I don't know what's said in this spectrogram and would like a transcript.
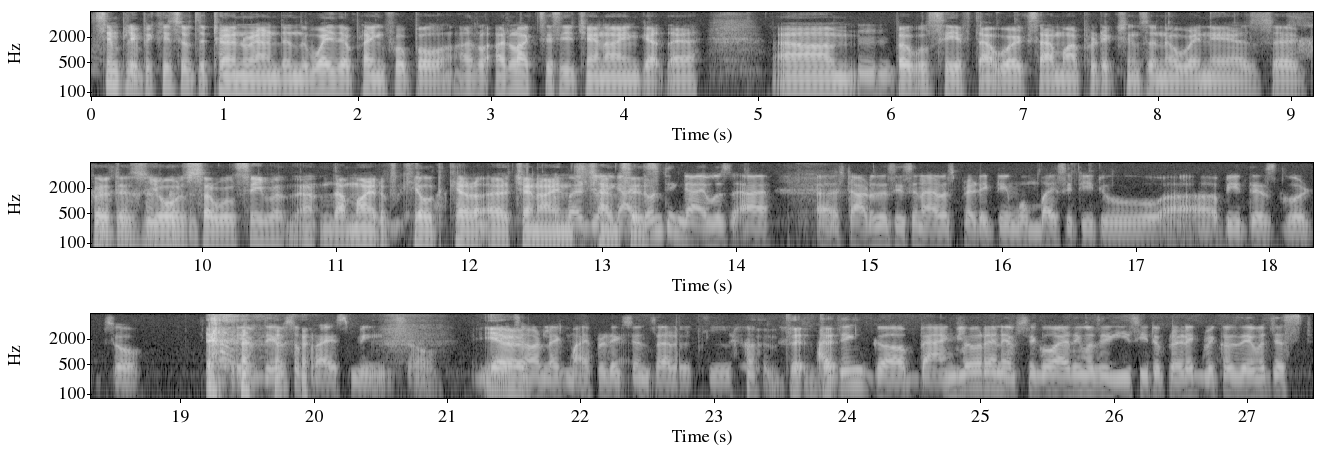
simply because of the turnaround and the way they're playing football, I'd, I'd like to see Chennai get there. Um, mm-hmm. But we'll see if that works out. My predictions are nowhere near as uh, good as yours, so we'll see what that, that might have killed Ker- uh, Chennai's but, chances. Like, I don't think I was uh, uh, start of the season. I was predicting Mumbai City to uh, be this good, so they've, they've surprised me. So yeah, it's not like my predictions are. Little the, I think uh, Bangalore and FC Goa I think was easy to predict because they were just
